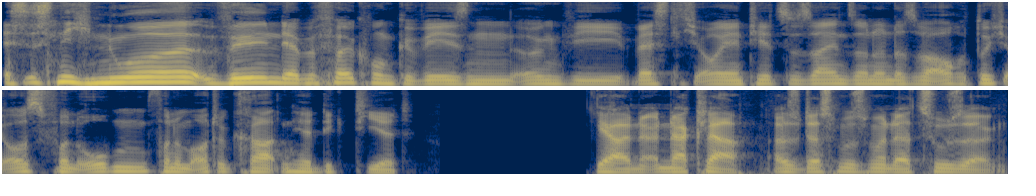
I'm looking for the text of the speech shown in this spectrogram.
es ist nicht nur Willen der Bevölkerung gewesen, irgendwie westlich orientiert zu sein, sondern das war auch durchaus von oben, von einem Autokraten her diktiert. Ja, na, na klar, also das muss man dazu sagen.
